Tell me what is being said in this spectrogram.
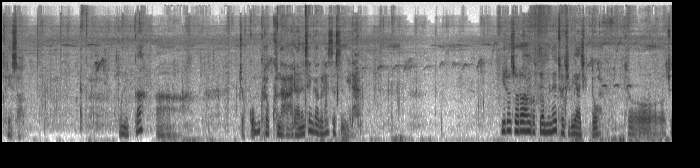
그래서 보니까 아 조금 그렇구나라는 생각을 했었습니다. 이러저러한 것 때문에 저 집이 아직도 저 주-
